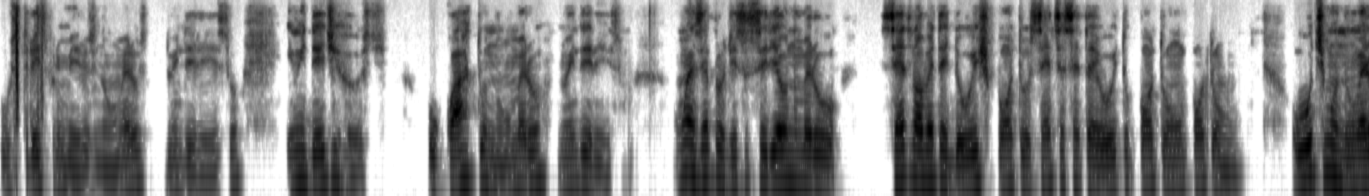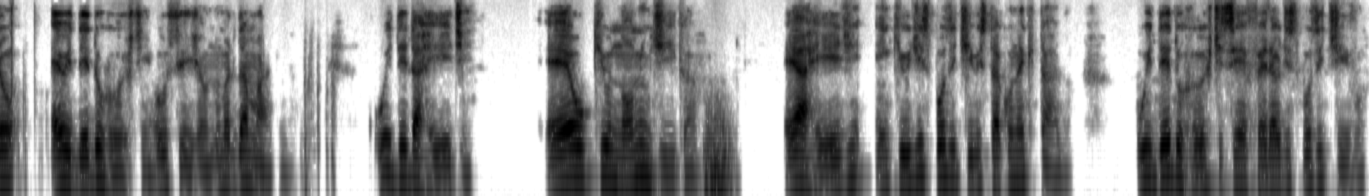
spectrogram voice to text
os três primeiros números do endereço, e o ID de host, o quarto número no endereço. Um exemplo disso seria o número 192.168.1.1. O último número é o ID do host, ou seja, o número da máquina. O ID da rede é o que o nome indica. É a rede em que o dispositivo está conectado. O ID do host se refere ao dispositivo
